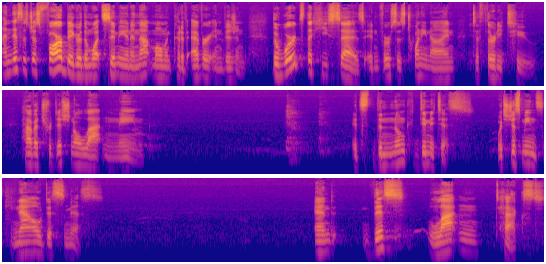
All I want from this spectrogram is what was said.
And this is just far bigger than what Simeon in that moment could have ever envisioned. the words that he says in verses 29 to 32 have a traditional Latin name. It's the nunc dimittis, which just means now dismiss. And this Latin text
